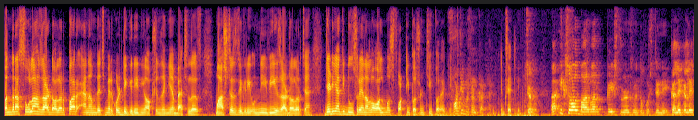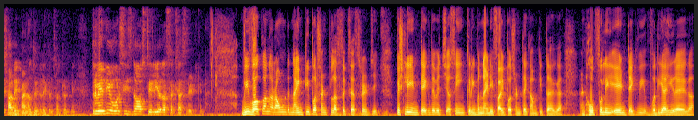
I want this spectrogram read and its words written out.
15 16000 ਡਾਲਰ ਪਰ ਐਨਮ ਦੇ ਵਿੱਚ ਮੇਰੇ ਕੋਲ ਡਿਗਰੀ ਦੀਆਂ ਆਪਸ਼ਨਸ ਹੈਗੀਆਂ ਬੈਚਲਰਸ ਮਾਸਟਰਸ ਡਿਗਰੀ 19 20000 ਡਾਲਰ ਚ ਹੈ। ਜਿਹੜੀਆਂ ਕਿ ਦੂਸਰੇ ਨਾਲੋਂ ਆਲਮੋਸਟ 40% ਚੀਪਰ ਹੈਗੀਆਂ। 40% ਘੱਟ ਹੈ। ਐਗਜ਼ੈਕਟਲੀ ਚਲੋ ਇੱਕ ਸਵਾਲ ਬਾਰ-ਬਾਰ ਕਈ ਸਟੂਡੈਂਟਸ ਮੇਰੇ ਤੋਂ ਪੁੱਛਦੇ ਨੇ ਕੱਲੇ-ਕੱਲੇ ਸਾਡੇ ਪੈਨਲ ਤੇ ਜਿਹੜੇ ਕੰਸਲਟੈਂਟ ਨੇ ਤ੍ਰਿਵੇਦੀ ਓਵਰਸੀਜ਼ ਦਾ ਆਸਟ੍ਰੇਲੀਆ ਦਾ ਸਕਸੈਸ ਰੇਟ ਕਿੰਨਾ ਹੈ? We work on around 90% plus success rate ਜੀ। ਪਿਛਲੀ ਇਨਟੇਕ ਦੇ ਵਿੱਚ ਅਸੀਂ ਕਰੀਬਨ 95% ਤੇ ਕੰਮ ਕੀਤਾ ਹੈਗਾ। ਐਂਡ ਹੋਪਫੁਲੀ ਇਹ ਇਨਟੇਕ ਵੀ ਵਧੀਆ ਹੀ ਰਹੇਗਾ।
